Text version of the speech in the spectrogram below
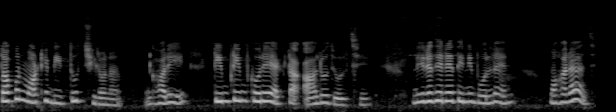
তখন মঠে বিদ্যুৎ ছিল না। ঘরে টিম টিম করে একটা আলো জ্বলছে। ধীরে ধীরে তিনি বললেন, মহারাজ,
